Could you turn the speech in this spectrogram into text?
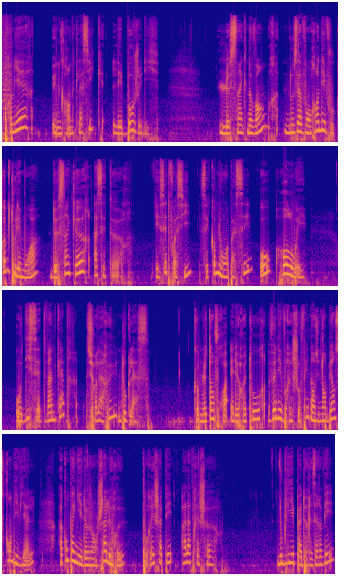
première, une grande classique, les beaux jeudis. Le 5 novembre, nous avons rendez-vous comme tous les mois de 5h à 7h. Et cette fois-ci, c'est comme le mois passé au Hallway, au 1724 sur la rue Douglas. Comme le temps froid est de retour, venez vous réchauffer dans une ambiance conviviale, accompagnée de gens chaleureux pour échapper à la fraîcheur. N'oubliez pas de réserver,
